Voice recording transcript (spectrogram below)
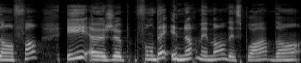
enfants. Et euh, je fondais énormément d'espoir dans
